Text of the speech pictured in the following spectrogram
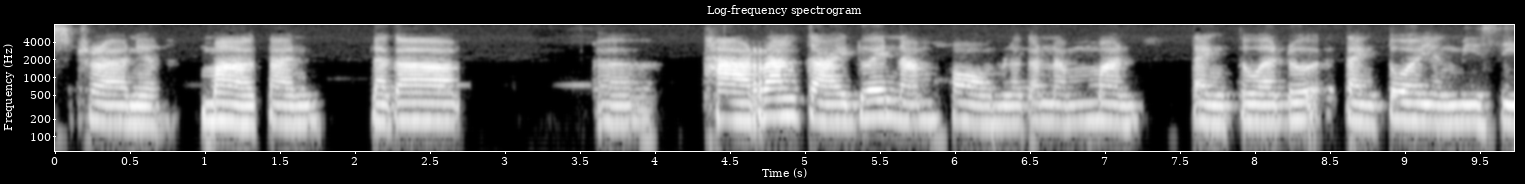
สตราเนี่ยมากัน แล้วก็เอ่อ ทาร่างกายด้วยน้ำหอมแล้วก็น้ำมัน แต่งตัวด้วยแต่งตัวอย่างมีสี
